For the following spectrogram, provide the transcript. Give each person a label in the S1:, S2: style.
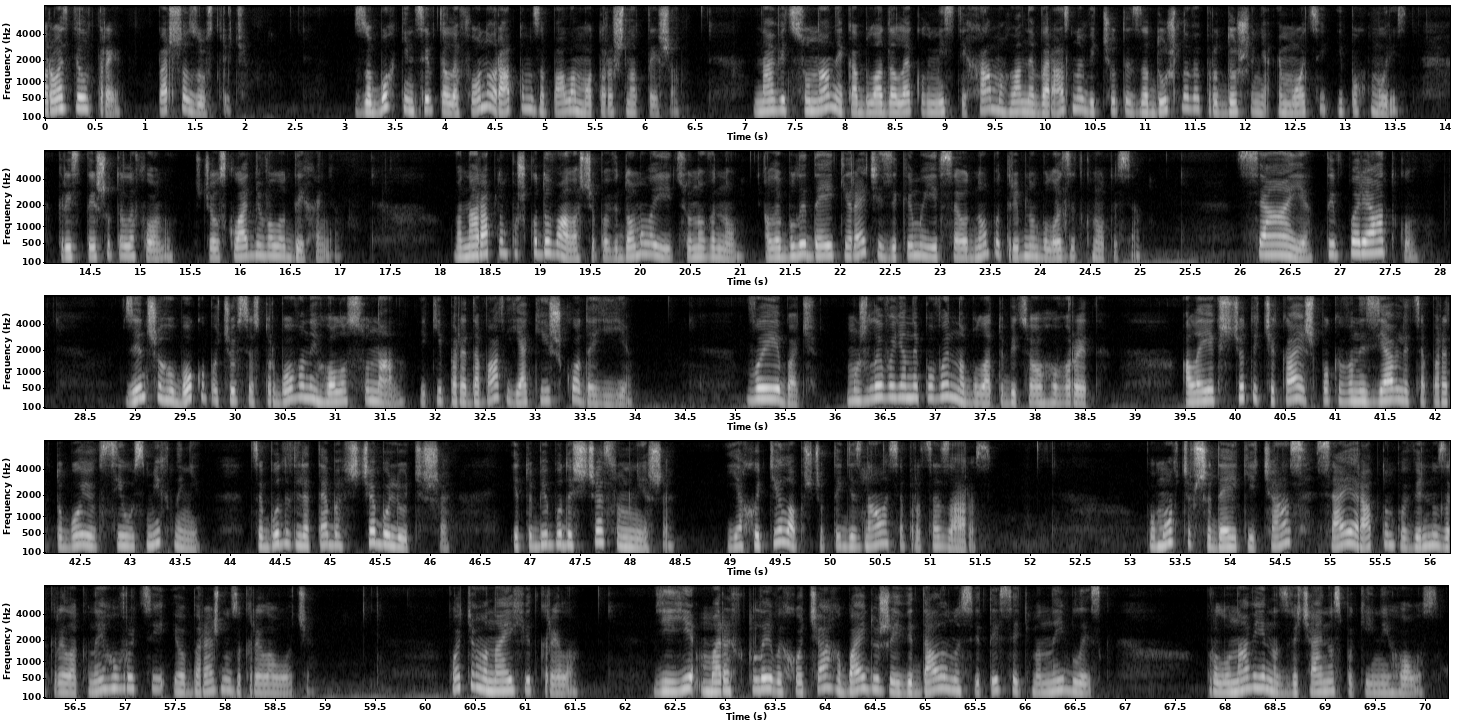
S1: Розділ 3. Перша зустріч. З обох кінців телефону раптом запала моторошна тиша. Навіть Сунан, яка була далеко в місті Ха, могла невиразно відчути задушливе продушення емоцій і похмурість крізь тишу телефону, що ускладнювало дихання. Вона раптом пошкодувала, що повідомила їй цю новину, але були деякі речі, з якими їй все одно потрібно було зіткнутися. Сяє, ти в порядку? З іншого боку почувся стурбований голос Сунан, який передавав, як їй шкода її. Вибач, можливо, я не повинна була тобі цього говорити. Але якщо ти чекаєш, поки вони з'являться перед тобою всі усміхнені, це буде для тебе ще болючіше, і тобі буде ще сумніше. Я хотіла б, щоб ти дізналася про це зараз. Помовчавши деякий час, сяє раптом повільно закрила книгу в руці і обережно закрила очі. Потім вона їх відкрила. В її мерехтливих очах байдуже й віддалено світився тьмяний блиск. Пролунав її надзвичайно спокійний голос.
